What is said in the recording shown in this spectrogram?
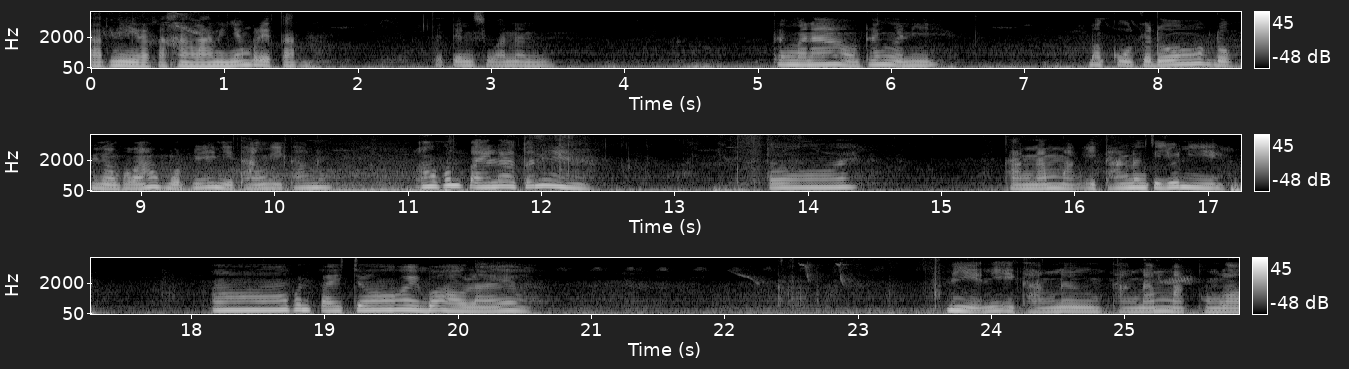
ตัดนี่แล้วก็ขางหล่างนี่ยังไม่ได้ตัด จะเป็นสวนนั่นเทิงมะนาวเทิงอันนี้มะกรูดกระโดกดกพี่น้องเพราะว่าหมดนี่นี่ทางอีกทางหนึงเอาพ้นไปแล้วตัวนี้โอ้ยทางน้ำหมักอีกทางหนึ่งจะยู่นี่อ๋อพิ่นไปจ้อยบ่เอาไรนี่นี่อีกทางหนึ่งทางน้ำหมักของเรา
